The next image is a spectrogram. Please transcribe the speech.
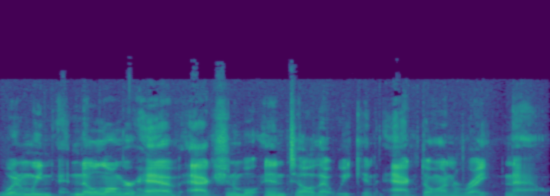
when we no longer have actionable intel that we can act on right now,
